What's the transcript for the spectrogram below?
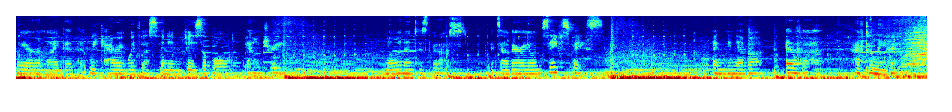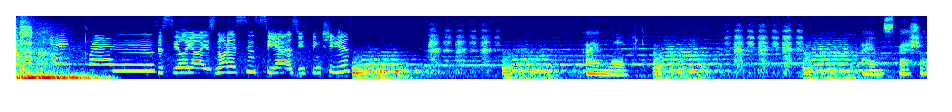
we are reminded that we carry with us an invisible boundary. No one enters but us. It's our very own safe space. And we never, ever have to leave it. Hey, friends! Cecilia is not as sincere as you think she is. I am loved. I am special.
